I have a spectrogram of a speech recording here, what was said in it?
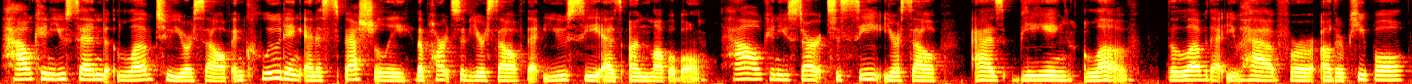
How can you send love to yourself, including and especially the parts of yourself that you see as unlovable? How can you start to see yourself as being love? The love that you have for other people,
